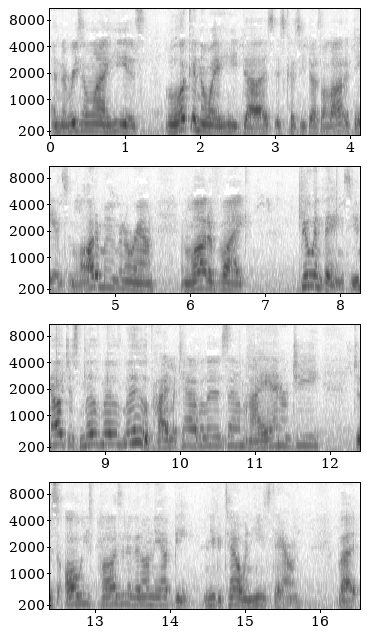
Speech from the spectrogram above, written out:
and the reason why he is looking the way he does is because he does a lot of dancing, a lot of moving around, and a lot of like doing things. You know, just move, move, move. High metabolism, high energy, just always positive and on the upbeat. And you can tell when he's down. But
